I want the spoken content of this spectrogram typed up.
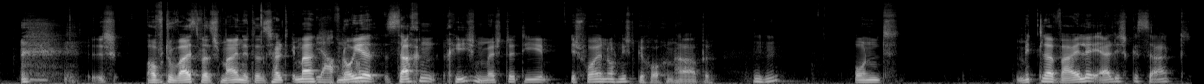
ich hoffe, du weißt, was ich meine. Dass ich halt immer ja, neue Sachen riechen möchte, die ich vorher noch nicht gerochen habe. Mhm. Und mittlerweile, ehrlich gesagt,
